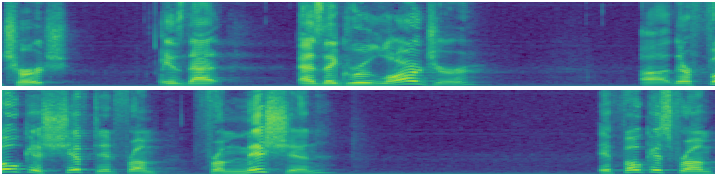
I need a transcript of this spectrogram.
church is that as they grew larger, uh, their focus shifted from, from mission. It focused from,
